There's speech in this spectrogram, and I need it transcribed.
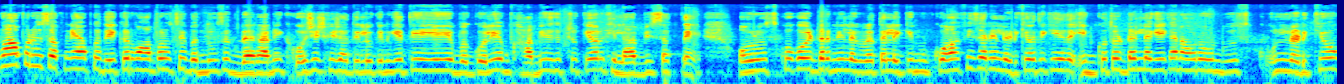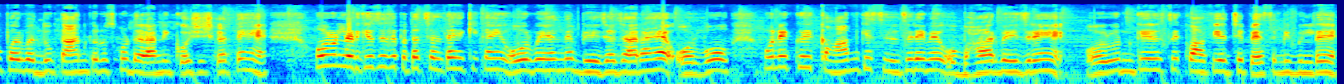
वहाँ पर उस अपने आप को देखकर वहाँ पर उसे बंदूक से डराने की कोशिश की जाती है। लेकिन कहती है, ये गोली हम खा भी चुके हैं और खिला भी सकते हैं। और उसको कोई डर नहीं लग रहा था, लेकिन काफ़ी सारी लड़कियाँ होती है इनको तो डर लगेगा ना और उन लड़कियों पर बंदूक तान कर उसको डराने की कोशिश करते हैं और उन लड़कियों से पता चलता है कि कहीं और भैया ने भेजा जा रहा है और वो उन्हें कोई काम के सिलसिले में उभार भेज रहे हैं और उनके से काफ़ी अच्छे पैसे भी मिल रहे हैं।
